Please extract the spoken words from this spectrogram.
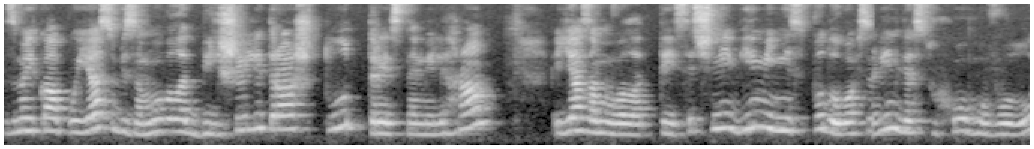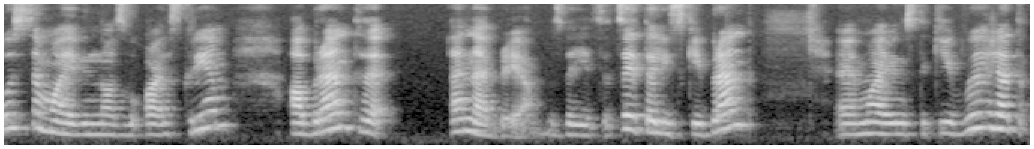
з мейкапу. Я собі замовила більший літраж, тут 300 мг. Я замовила тисячний, він мені сподобався. Він для сухого волосся, має він назву Ice Cream, а бренд Enebria, здається. Це італійський бренд. Е, Має він ось такий вигляд.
